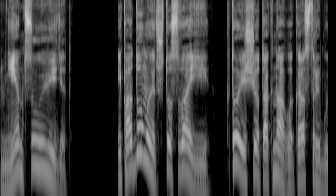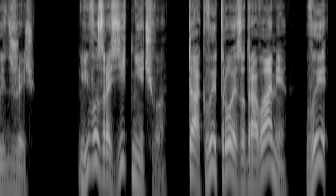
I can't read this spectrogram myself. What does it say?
Немцы увидят. И подумают, что свои. Кто еще так нагло костры будет сжечь? И возразить нечего. Так, вы трое за дровами, вы...»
